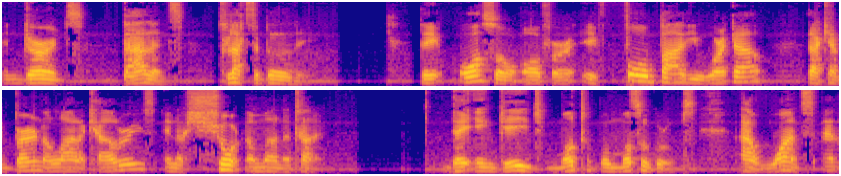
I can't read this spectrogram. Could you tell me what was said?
endurance, balance, flexibility. They also offer a full body workout that can burn a lot of calories in a short amount of time they engage multiple muscle groups at once and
